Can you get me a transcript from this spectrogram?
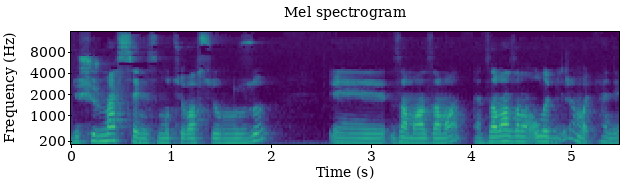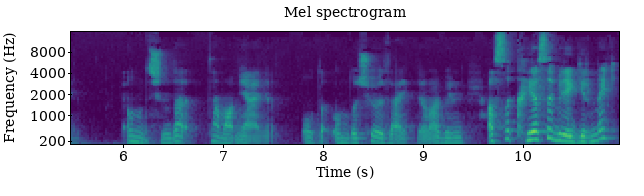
düşürmezseniz motivasyonunuzu e, zaman zaman yani zaman zaman olabilir ama hani onun dışında tamam yani. O da onda şu özellikleri var. Benim aslında kıyasa bile girmek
